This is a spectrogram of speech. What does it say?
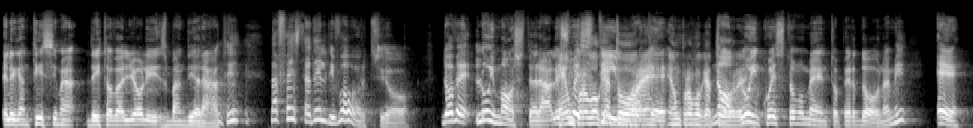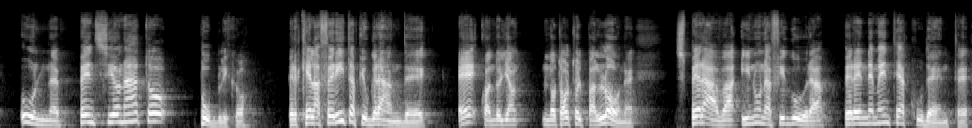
elegantissima dei tovaglioli sbandierati, la festa del divorzio, dove lui mostra le È sue un provocatore, stimmate. è un provocatore. No, lui in questo momento, perdonami, è un pensionato pubblico, perché la ferita più grande è quando gli hanno tolto il pallone. Sperava in una figura perennemente accudente.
